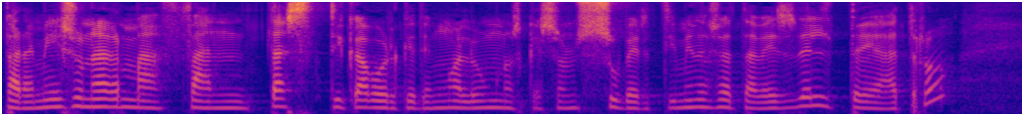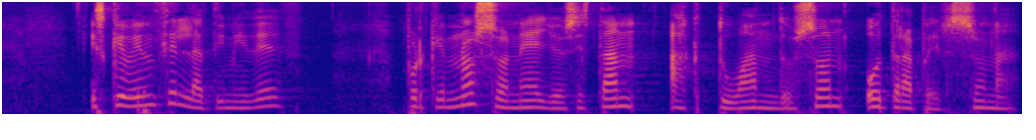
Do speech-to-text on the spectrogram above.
Para mí es un arma fantástica porque tengo alumnos que son súper tímidos a través del teatro. Es que vencen la timidez, porque no son ellos, están actuando, son otra persona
